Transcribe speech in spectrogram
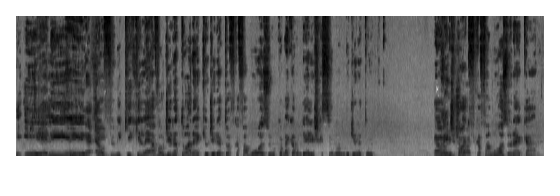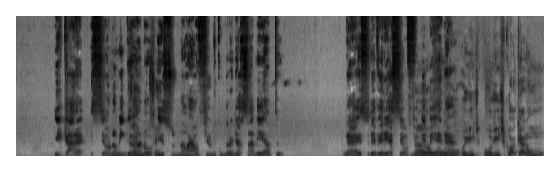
E, e ele Sim, é, sim. o filme que, que leva o diretor, né? Que o diretor fica famoso. Como é que é o nome dele? Esqueci o nome do diretor. É o É Hitchcock, Hitchcock. fica famoso, né, cara? E, cara, se eu não me engano, Sim, isso não é um filme com grande orçamento. Né? Isso deveria ser um filme Não, B, o, né? o, o Hitchcock era um.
